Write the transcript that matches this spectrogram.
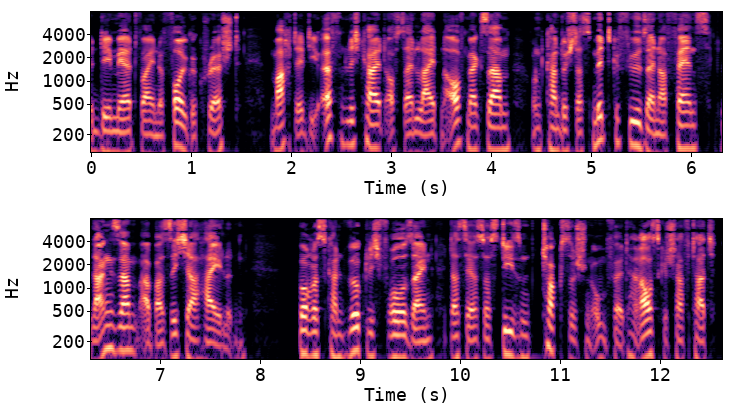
indem er etwa eine Folge crasht, macht er die Öffentlichkeit auf sein Leiden aufmerksam und kann durch das Mitgefühl seiner Fans langsam aber sicher heilen. Boris kann wirklich froh sein, dass er es aus diesem toxischen Umfeld herausgeschafft hat.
